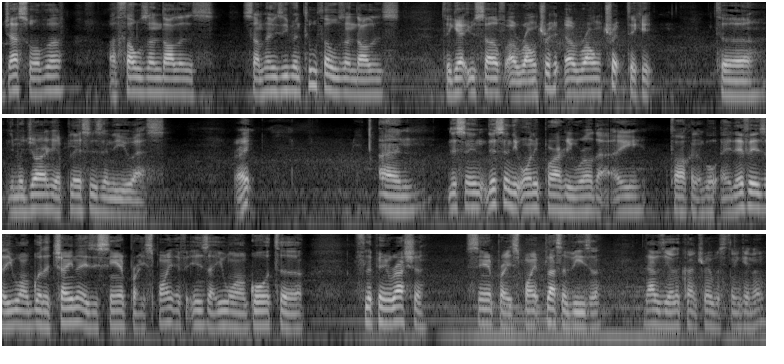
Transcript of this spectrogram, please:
just over a thousand dollars, sometimes even two thousand dollars, to get yourself a round trip a round trip ticket to the majority of places in the U.S. Right, and this in this in the only part of the world that I talking about. And if it is that you want to go to China, is the same price point. If it is that you want to go to flipping Russia, same price point plus a visa. That was the other country I was thinking of.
